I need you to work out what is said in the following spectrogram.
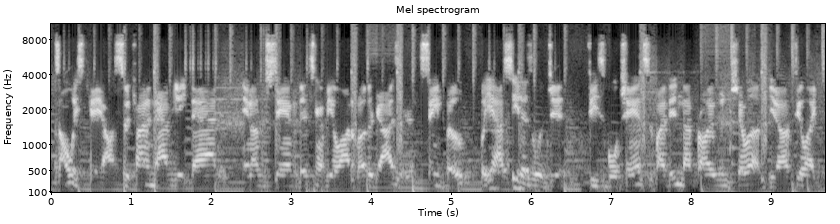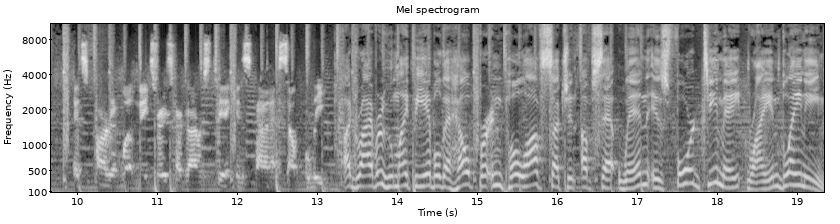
It's always chaos. So trying to navigate that and, and understand that there's going to be a lot of other guys that are in the same boat. But yeah, I see it as a legit feasible chance. If I didn't, I probably wouldn't show up. You know, I feel like it's part of what makes race car drivers tick is kind of that self belief. A driver who might be able to help Burton pull off such an upset win is Ford teammate Ryan Blaney.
